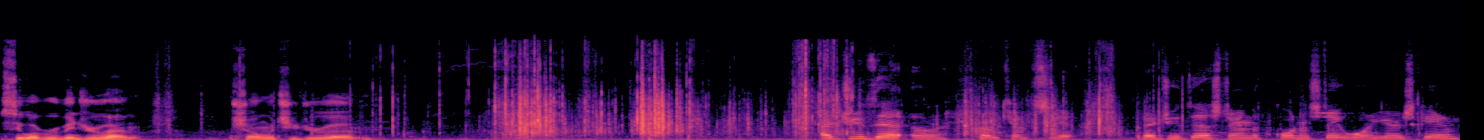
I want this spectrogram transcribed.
see what Reuben drew up? Show him what you drew up. I drew that. Uh, you probably can't see it, but I drew this during the Golden State Warriors game,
